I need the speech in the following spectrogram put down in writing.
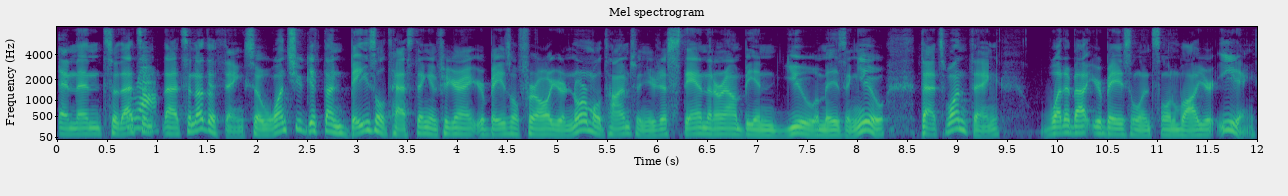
And then, so that's a, that's another thing. So once you get done basal testing and figuring out your basal for all your normal times when you're just standing around being you, amazing you, that's one thing. What about your basal insulin while you're eating?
